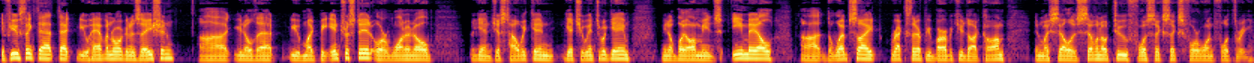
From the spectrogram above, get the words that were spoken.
if you think that that you have an organization, uh, you know that you might be interested or want to know again just how we can get you into a game, you know, by all means, email uh, the website rectherapybarbecue.com and my cell is 702 466 4143.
